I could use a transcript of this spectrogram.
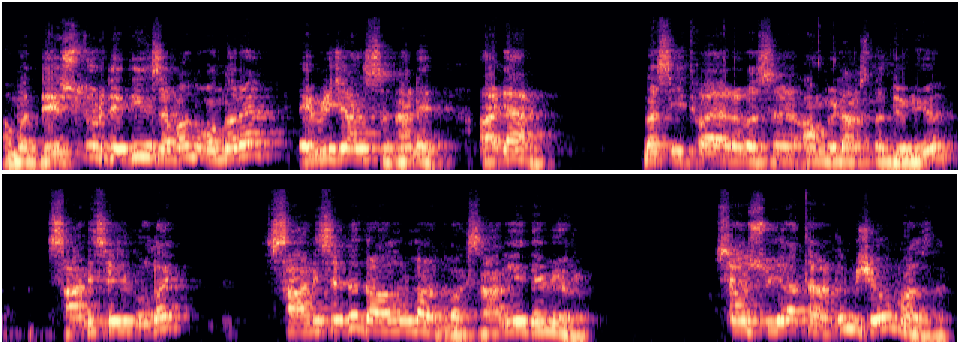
Ama destur dediğin zaman onlara emricansın. Hani alarm. Nasıl itfaiye arabası ambulansla dönüyor. Saniselik olay. Sanisede dağılırlardı. Bak saniye demiyorum. Sen suya atardın bir şey olmazdı.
